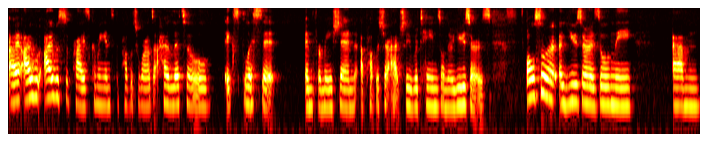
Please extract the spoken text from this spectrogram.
I, I, I was surprised coming into the publisher world at how little explicit information a publisher actually retains on their users. Also, a user is only um,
